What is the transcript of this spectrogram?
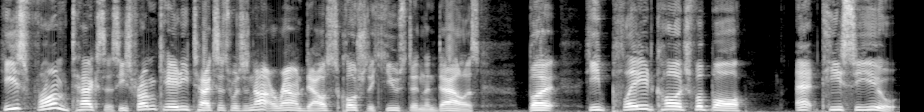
he's from Texas. He's from Katy, Texas, which is not around Dallas, it's closer to Houston than Dallas. But he played college football at TCU,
